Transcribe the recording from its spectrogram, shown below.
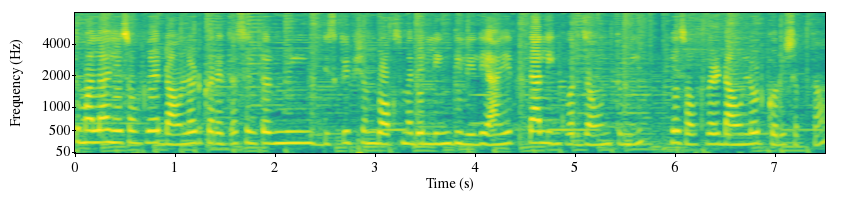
तुम्हाला हे सॉफ्टवेअर डाउनलोड करायचं असेल तर मी डिस्क्रिप्शन बॉक्समध्ये लिंक दिलेली आहे. त्या लिंकवर जाऊन तुम्ही हे सॉफ्टवेअर डाउनलोड करू शकता.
